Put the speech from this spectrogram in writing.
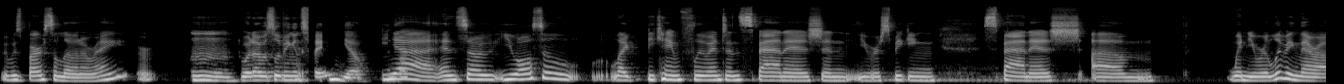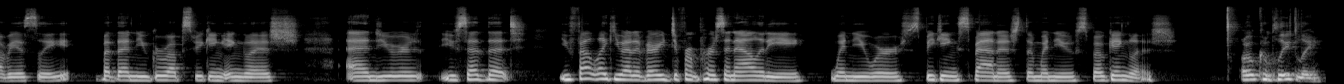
it was Barcelona, right? Or, Mm, when I was living in Spain, yeah, yeah. And so you also like became fluent in Spanish and you were speaking Spanish um, when you were living there, obviously. But then you grew up speaking English, and you were you said that you felt like you had a very different personality when you were speaking Spanish than when you spoke English. Oh, completely.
